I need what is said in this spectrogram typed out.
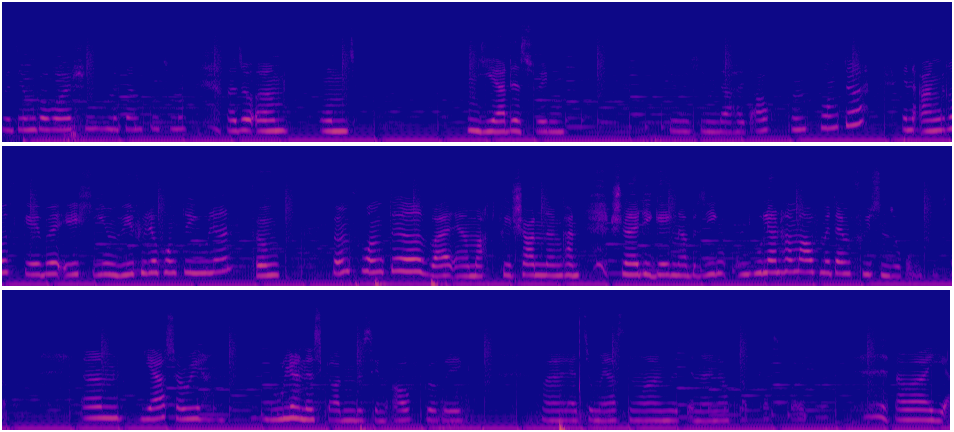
Mit dem Geräuschen, mit deinem Fuß. Also, ähm, und ja, deswegen gebe ich ihm da halt auch 5 Punkte. In Angriff gebe ich ihm wie viele Punkte, Julian? Fünf. 5 Punkte, weil er macht viel Schaden, dann kann schnell die Gegner besiegen. Und Julian, hör mal auf mit deinen Füßen so rumzuzappeln. Ähm, ja, sorry. Julian ist gerade ein bisschen aufgeregt, weil er zum ersten Mal mit in einer Podcast-Folge ist. Aber ja,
